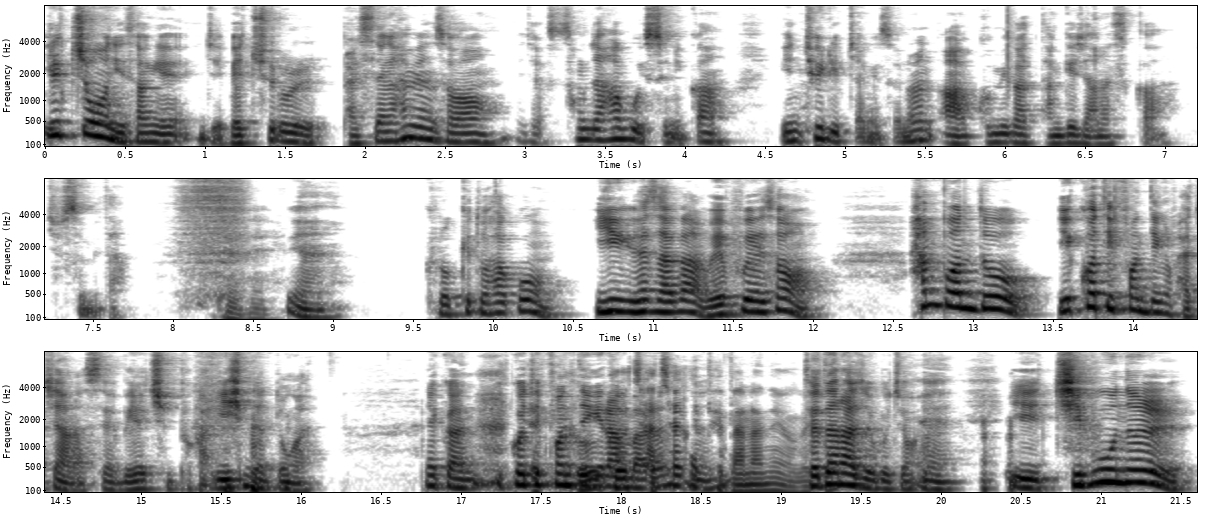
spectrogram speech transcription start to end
1조 원 이상의 이제 매출을 발생하면서 이제 성장하고 있으니까 인투일 입장에서는 아 구미가 당기지 않았을까 싶습니다. 네네. 예. 그렇기도 하고 이 회사가 외부에서 한 번도 equity funding을 받지 않았어요. Mailchimp가 20년 동안. 그러니까 equity 네, funding이란 말은 자체가 음, 대단하네요. 그죠? 대단하죠, 그죠? 예. 이 지분을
